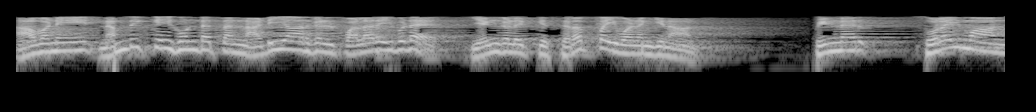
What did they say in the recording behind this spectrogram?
அவனே நம்பிக்கை கொண்ட தன் அடியார்கள் பலரை விட எங்களுக்கு சிறப்பை வழங்கினான் பின்னர் சுலைமான்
